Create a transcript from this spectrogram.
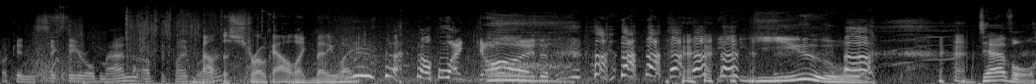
fucking 60 year old man up for 24 About to stroke out like Betty White. Oh my god! you devil.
